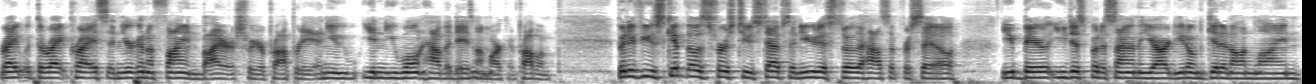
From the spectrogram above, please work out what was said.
right with the right price, and you're going to find buyers for your property, and you and you won't have a days on market problem. But if you skip those first two steps and you just throw the house up for sale, you barely you just put a sign in the yard, you don't get it online,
